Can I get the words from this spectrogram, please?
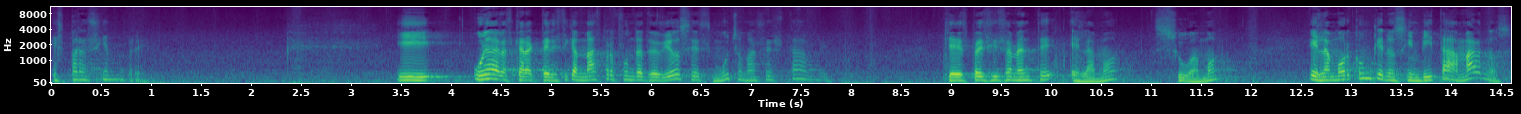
es para siempre. Y una de las características más profundas de Dios es mucho más estable, que es precisamente el amor, su amor. El amor con que nos invita a amarnos.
